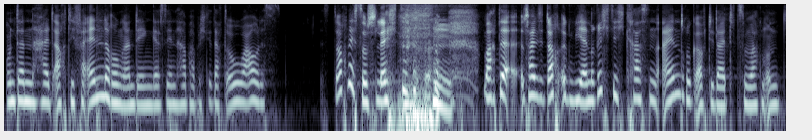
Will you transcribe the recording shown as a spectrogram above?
und dann halt auch die Veränderung an denen gesehen habe, habe ich gedacht, oh wow, das ist doch nicht so schlecht. Hm. Macht er, scheint ja doch irgendwie einen richtig krassen Eindruck auf die Leute zu machen und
